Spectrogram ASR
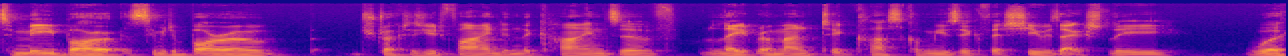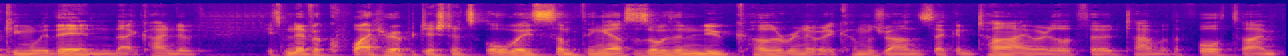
to me borrow, seemed to borrow structures you'd find in the kinds of late romantic classical music that she was actually working within. That kind of it's never quite a repetition. It's always something else. There's always a new color in it when it comes around the second time, or the third time, or the fourth time.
